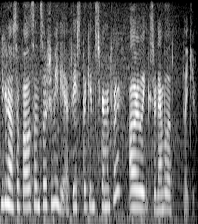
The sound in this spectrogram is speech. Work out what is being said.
you can also follow us on social media facebook instagram and twitter all our links are down below Thank you.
